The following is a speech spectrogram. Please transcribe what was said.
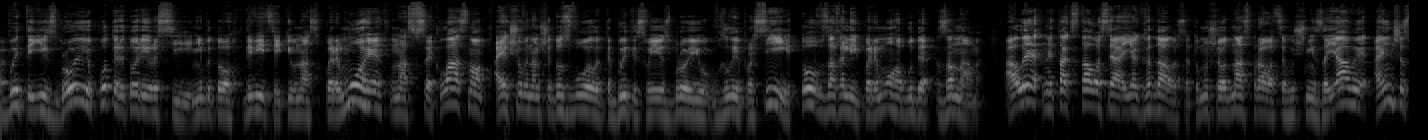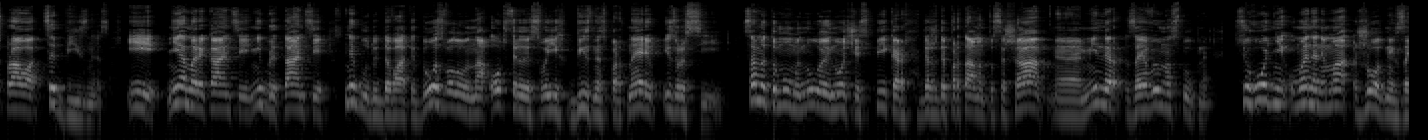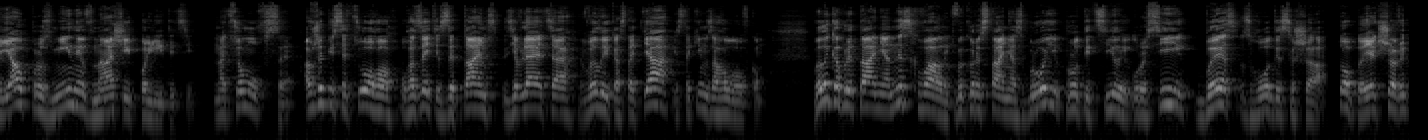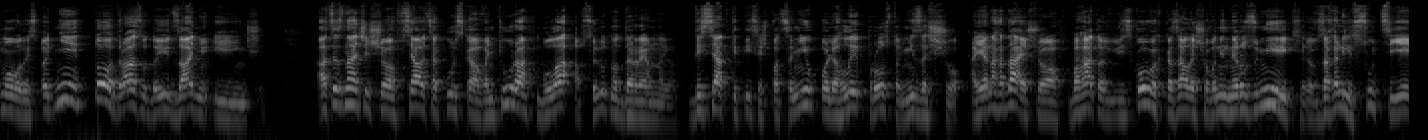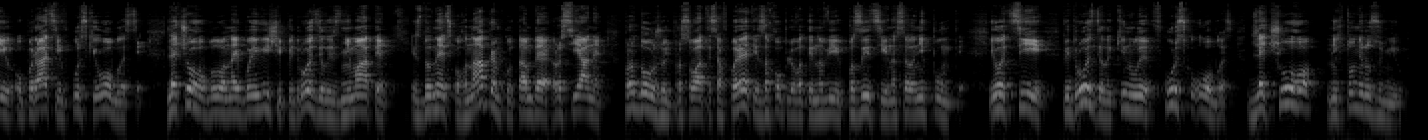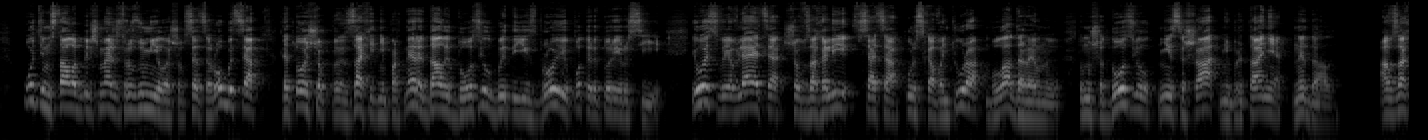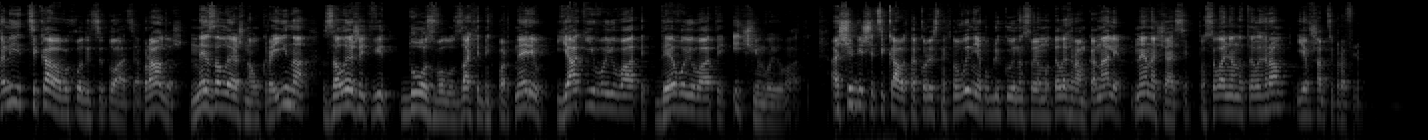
бити їх зброєю по території Росії. Нібито дивіться, які у нас перемоги, у нас все класно. А якщо ви нам ще дозволите бити своєю зброєю вглиб Росії, то взагалі перемога буде за нами. Але не так сталося, як гадалося, тому що одна справа це гучні заяви, а інша справа це бізнес. І ні американці, ні британці не будуть давати дозволу на обстріли своїх бізнес-партнерів із Росії. Саме тому минулої ночі спікер Держдепартаменту США е, Міллер заявив наступне: сьогодні у мене нема жодних заяв про зміни в нашій політиці. На цьому все. А вже після цього у газеті The Times з'являється велика стаття із таким заголовком. Велика Британія не схвалить використання зброї проти цілей у Росії без згоди США. Тобто, якщо відмовились одні, то одразу дають задню і інші. А це значить, що вся оця курська авантюра була абсолютно даремною. Десятки тисяч пацанів полягли просто ні за що. А я нагадаю, що багато військових казали, що вони не розуміють взагалі суть цієї операції в Курській області. Для чого було найбойовіші підрозділи знімати із Донецького напрямку, там де росіяни продовжують просуватися вперед і захоплювати нові позиції, населені пункти. І от ці підрозділи кинули в Курську область. Для чого ніхто не розумів. Потім стало більш-менш зрозуміло, що все це робиться для того, щоб західні партнери дали дозвіл бити їх зброєю по території Росії. І ось виявляється, що взагалі вся ця курська авантюра була даремною, тому що дозвіл ні США, ні Британія не дали. А взагалі цікава виходить ситуація, правда ж? Незалежна Україна залежить від дозволу західних партнерів, як їй воювати, де воювати і чим воювати. А ще більше цікавих та корисних новин я публікую на своєму телеграм-каналі не на часі. Посилання на телеграм є в шапці профілю.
